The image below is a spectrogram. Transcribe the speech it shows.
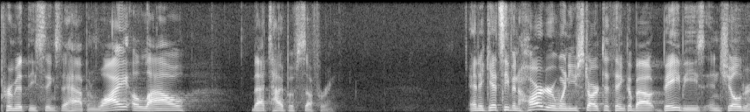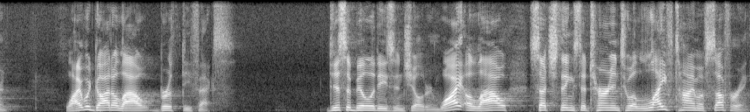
permit these things to happen? Why allow that type of suffering? And it gets even harder when you start to think about babies and children. Why would God allow birth defects, disabilities in children? Why allow such things to turn into a lifetime of suffering,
